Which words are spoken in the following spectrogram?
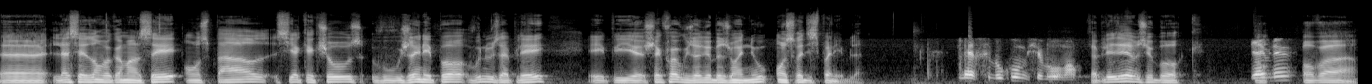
Euh, la saison va commencer, on se parle. S'il y a quelque chose, vous vous gênez pas, vous nous appelez. Et puis, chaque fois que vous aurez besoin de nous, on sera disponible. Merci beaucoup, M. Beaumont. Ça fait plaisir, M. Bourque. Bienvenue. Au revoir.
